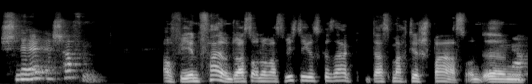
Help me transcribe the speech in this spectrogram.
schnell erschaffen. Auf jeden Fall. Und du hast auch noch was Wichtiges gesagt. Das macht dir Spaß. Und ähm, ja.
